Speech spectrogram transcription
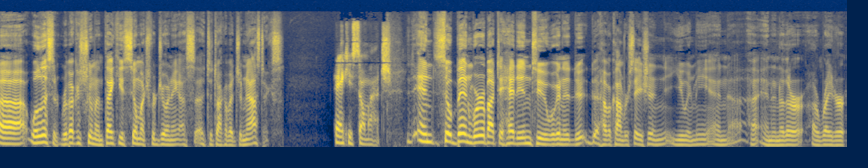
Uh, well, listen, Rebecca Schuman, thank you so much for joining us uh, to talk about gymnastics. Thank you so much. And so, Ben, we're about to head into. We're going to do, have a conversation, you and me, and uh, and another uh, writer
